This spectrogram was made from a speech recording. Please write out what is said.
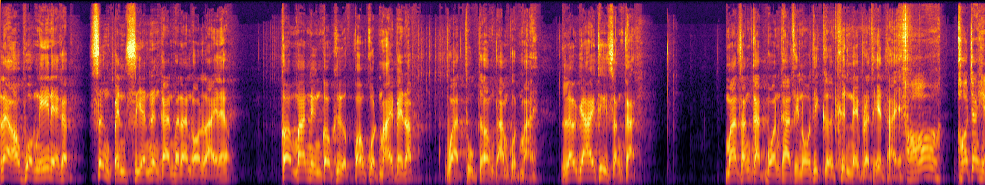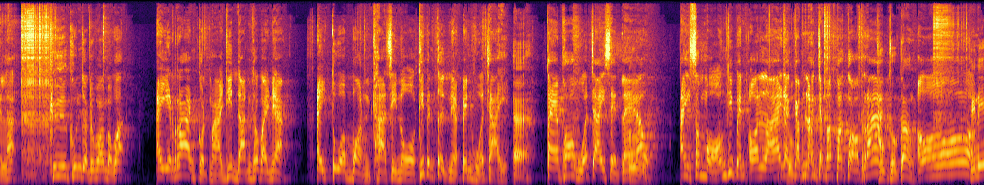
แล้วเอาพวกนี้เนี่ยครับซึ่งเป็นเซียนเรื่องการพนันออนไลน์แล้ว ก็มาหนึ่งก็คือเอากฎหมายไปรับว่าถูกต้องตามกฎหมาย แล้วย้ายที่สังกัด มาสังกัดบ่อนคาสิโนที่เกิดขึ้นในประเทศไทย อ๋อ พอจะเห็นละ คือคุณจตุพรบอกว่า ไอ้ร่างกฎหมายที่ดันเข้าไปเนี่ย ไอ้ตัวบ่อนคาสิโนที่เป็นตึกเนี่ยเป็นหัวใจ อ่า แต่พอหัวใจเสร็จแล้ว อืมไอ้สมองที่เป็นออนไลน์เนี่ยถูก กำลังจะมาประกอบร่างถูกถูกต้อง อ๋อ ทีนี้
